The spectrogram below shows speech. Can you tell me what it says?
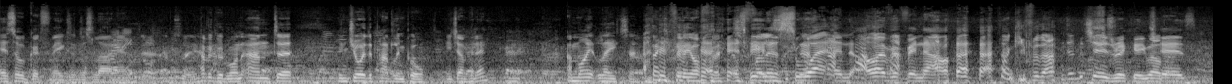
it's all good for me because I'm just learning. Absolutely. Have a good one and uh, enjoy the paddling pool. You jumping in? I might later. Thank you for the offer. it's full of sweat and everything now. Thank you for that. Cheers, Ricky. Well Cheers. Done.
